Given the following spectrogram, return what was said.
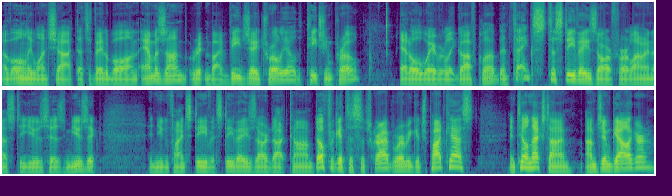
of Only One Shot. That's available on Amazon, written by VJ Trolio, the teaching pro at Old Waverly Golf Club. And thanks to Steve Azar for allowing us to use his music. And you can find Steve at steveazar.com. Don't forget to subscribe wherever you get your podcast. Until next time, I'm Jim Gallagher,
